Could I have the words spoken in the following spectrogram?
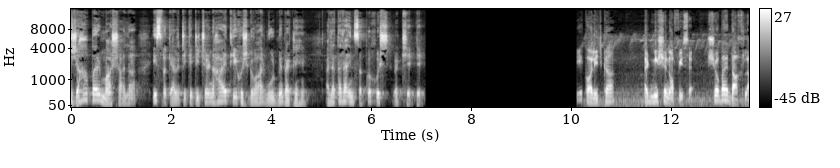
यहाँ पर माशाल्लाह इस वैकल्टी के टीचर नहायत ही खुशगवार मूड में बैठे हैं। अल्लाह ताला इन सबको खुश रखे ये कॉलेज का एडमिशन ऑफ़िस है शोबा दाखिला।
